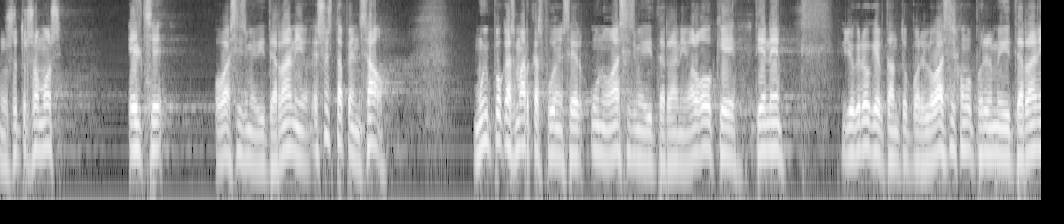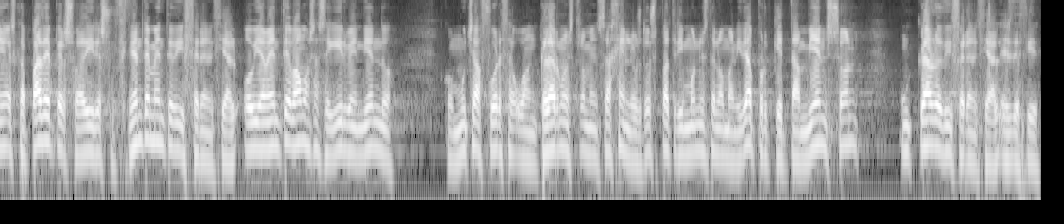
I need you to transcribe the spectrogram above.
Nosotros somos Elche oasis mediterráneo. Eso está pensado. Muy pocas marcas pueden ser un oasis mediterráneo, algo que tiene, yo creo que tanto por el oasis como por el Mediterráneo es capaz de persuadir, es suficientemente diferencial. Obviamente vamos a seguir vendiendo con mucha fuerza o anclar nuestro mensaje en los dos patrimonios de la humanidad, porque también son un claro diferencial. Es decir,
